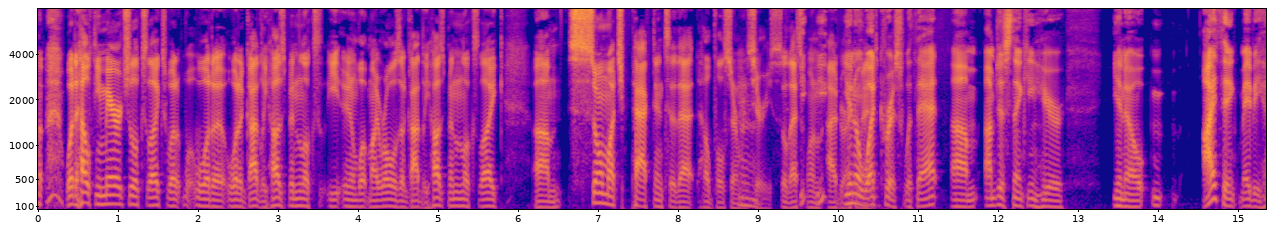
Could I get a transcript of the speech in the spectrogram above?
what a healthy marriage looks like, what what a what a godly husband looks, you know, what my role as a godly husband looks like. Um, so much packed into that helpful sermon mm. series. So that's one you, I'd recommend. You know what, Chris? With that, um, I'm just thinking here. You know, I think maybe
